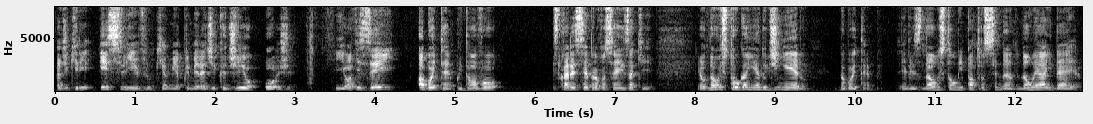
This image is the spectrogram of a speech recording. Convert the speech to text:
adquirir esse livro, que é a minha primeira dica de hoje. E eu avisei a Boitempo, então eu vou esclarecer para vocês aqui. Eu não estou ganhando dinheiro da Boitempo. Eles não estão me patrocinando, não é a ideia.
